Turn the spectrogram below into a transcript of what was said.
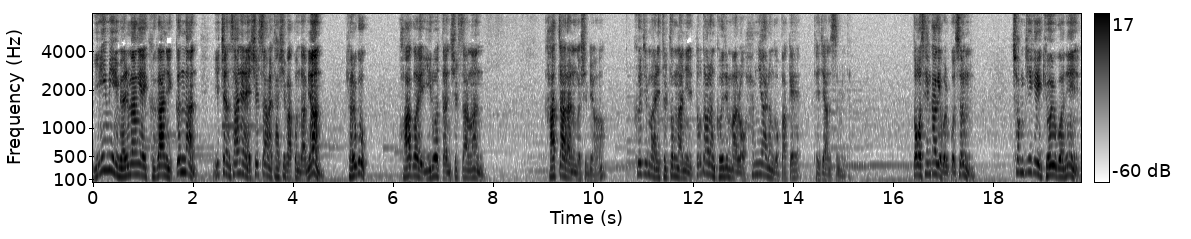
이미 멸망의 그간이 끝난 2004년의 실상을 다시 바꾼다면 결국 과거에 이루었던 실상은 가짜라는 것이며 거짓말이 들통나니 또 다른 거짓말로 합리하는 것밖에 되지 않습니다. 또 생각해 볼 것은 청지기 교육원이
